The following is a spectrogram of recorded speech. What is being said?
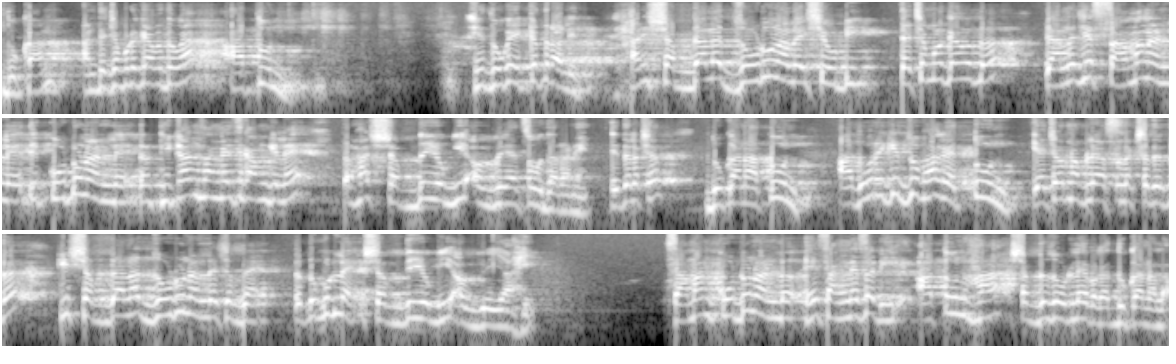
दुकान. आणि त्याच्या पुढे काय होतं का आतून. हे दोघे एकत्र आलेत. आणि शब्दाला जोडून आलंय शेवटी. त्याच्यामुळे काय होतं? त्यानं जे सामान आणले ते कुठून आणले तर ठिकाण सांगायचं काम केलंय तर हा शब्दयोगी अव्ययाचं उदाहरण आहे. येतं लक्षात? दुकानातून. अधोरेखित जो भाग आहे तून याच्यावरून आपल्याला असं लक्षात येतं की शब्दाला जोडून आणलेला शब्द आहे. तर तो कुठला आहे? शब्दयोगी अव्यय आहे. सामान कोठून आणलं हे सांगण्यासाठी आतून हा शब्द जोडलाय बघा दुकानाला.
